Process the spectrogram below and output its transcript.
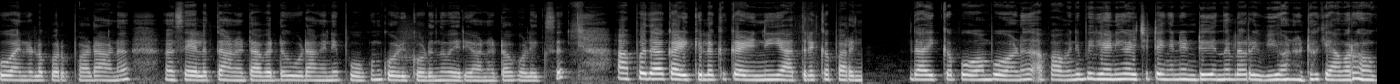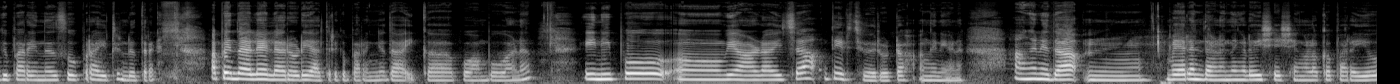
പോകാനുള്ള പുറപ്പാടാണ്. സേലത്താണ് കേട്ടോ. അവരുടെ കൂടെ അങ്ങനെ പോകും. കോഴിക്കോട് നിന്ന് വരികയാണ് കേട്ടോ കൊളീഗ്സ് അപ്പോൾ ഇതാ കഴിക്കലൊക്കെ കഴിഞ്ഞ് യാത്രയൊക്കെ പറഞ്ഞ് ഇതായിക്ക പോകാൻ പോവാണ്. അപ്പോൾ അവന് ബിരിയാണി കഴിച്ചിട്ട് എങ്ങനെയുണ്ട് എന്നുള്ള റിവ്യൂ ആണ് കേട്ടോ ക്യാമറ നോക്കി പറയുന്നത്. സൂപ്പർ ആയിട്ടുണ്ട് ഇത്ര. അപ്പോൾ എന്തായാലും എല്ലാവരോടും യാത്രയ്ക്ക് പറഞ്ഞു ഇതായിക്ക പോകാൻ പോവാണ്. ഇനിയിപ്പോൾ വ്യാഴാഴ്ച തിരിച്ചു വരും കേട്ടോ. അങ്ങനെയാണ്. അങ്ങനെ ഇതാ വേറെ എന്താണ് നിങ്ങളുടെ വിശേഷങ്ങളൊക്കെ പറയൂ.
